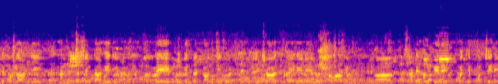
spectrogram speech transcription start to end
ਸਾਡੇ ਪ੍ਰਧਾਨ ਜੀ ਹਰਮਿੰਦਰ ਸਿੰਘ ਢਾਹੇ ਜੀ ਤੇ ਮਲਵਿੰਦਰ ਕੰਗ ਜੀ ਜੋ ਇੱਥੋਂ ਇੰਚਾਰਜ ਬਣਾਏ ਗਏ ਨੇ ਲੋਕ ਸਭਾ ਸਾਡੇ ਹਲਕੇ ਦੇ, ਉਹ ਇੱਥੇ ਪਹੁੰਚੇ ਨੇ।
